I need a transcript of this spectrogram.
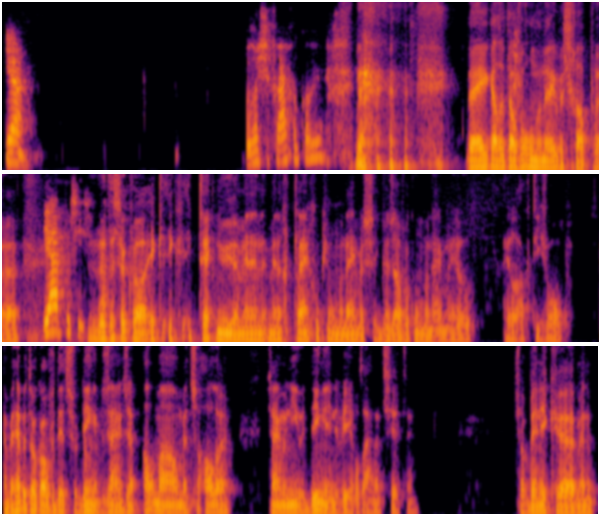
ja. Wat was je vraag ook alweer? Nee, ik had het over ondernemerschap. Uh, ja, precies. Dat is ook wel. Ik, ik, ik trek nu met een, met een klein groepje ondernemers. Ik ben zelf ook ondernemer, heel, heel actief op. En we hebben het ook over dit soort dingen. We zijn ze allemaal met z'n allen, zijn we nieuwe dingen in de wereld aan het zetten. Zo ben ik uh, met een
